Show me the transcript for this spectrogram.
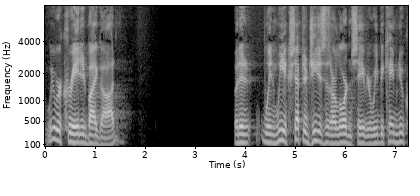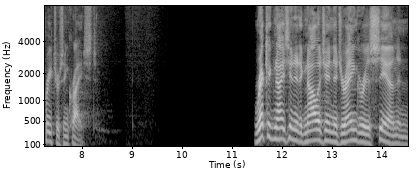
we were created by God. But in, when we accepted Jesus as our Lord and Savior, we became new creatures in Christ. Recognizing and acknowledging that your anger is sin and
